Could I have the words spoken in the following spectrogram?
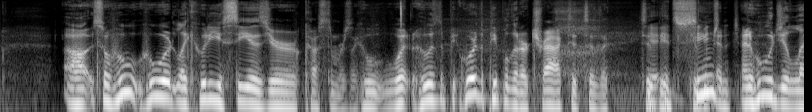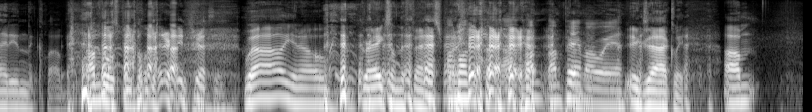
Uh, so who who would like who do you see as your customers? Like who what who is the who are the people that are attracted to the to Yeah, be, it to be- seems- and, and who would you let in the club of those people that are interested? Well, you know, Greg's on the fence. I'm on the fence. I'm, I'm, I'm paying my way in. exactly. Um,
